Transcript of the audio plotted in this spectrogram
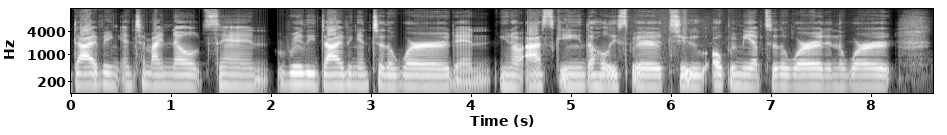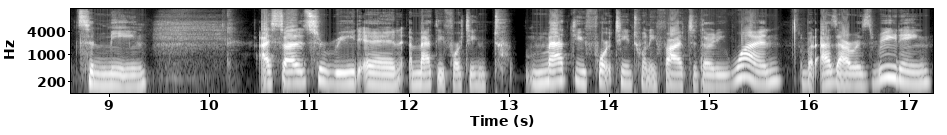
diving into my notes and really diving into the word and, you know, asking the Holy Spirit to open me up to the word and the word to me, I started to read in Matthew 14, Matthew 14, 25 to 31. But as I was reading,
